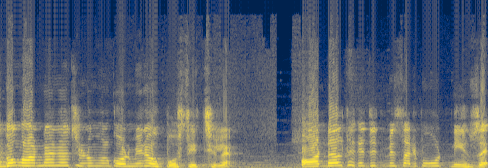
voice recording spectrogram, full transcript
এবং অন্যান্য তৃণমূল কর্মীরা উপস্থিত ছিলেন। অন্ডাল থেকে জিতমিসা রিপোর্ট নিউজে।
